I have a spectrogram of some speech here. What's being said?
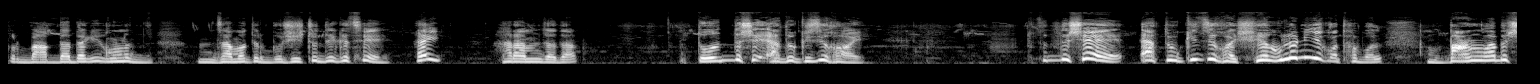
তোর বাপ দাদা কি কোনো জামাতের বৈশিষ্ট্য দেখেছে? হেই হারামজাদা তোর দেশে এত কিছু হয়? তোর দেশে এত কিছু হয়, সেগুলো নিয়ে কথা বল। বাংলাদেশে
